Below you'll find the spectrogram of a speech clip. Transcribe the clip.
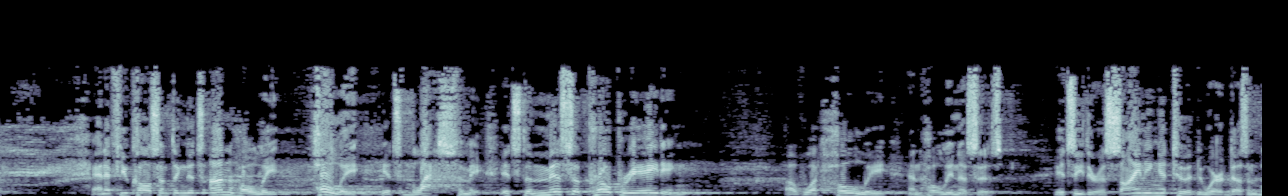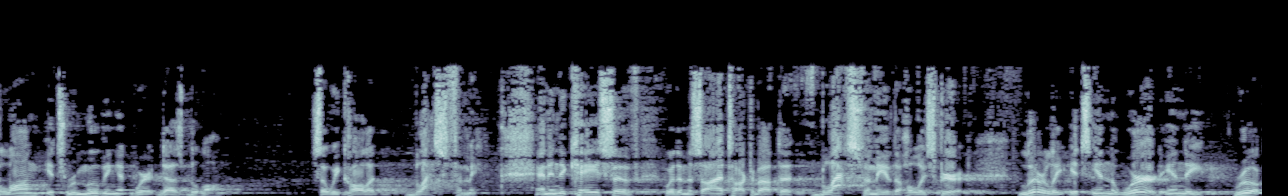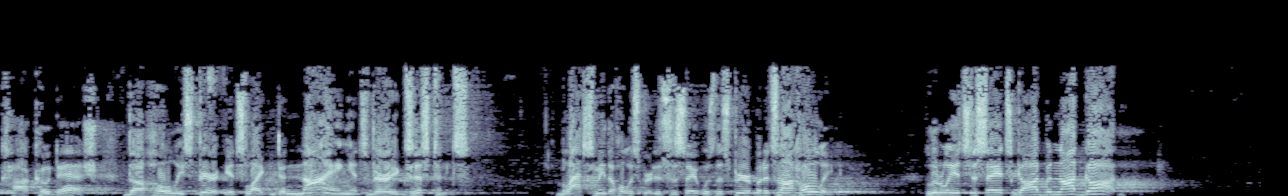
And if you call something that's unholy, holy, it's blasphemy. It's the misappropriating of what holy and holiness is. It's either assigning it to it where it doesn't belong, it's removing it where it does belong. So we call it blasphemy. And in the case of where the Messiah talked about the blasphemy of the Holy Spirit, literally it's in the word, in the Ruach HaKodesh, the Holy Spirit. It's like denying its very existence. Blasphemy the Holy Spirit is to say it was the Spirit, but it's not holy. Literally it's to say it's God, but not God.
